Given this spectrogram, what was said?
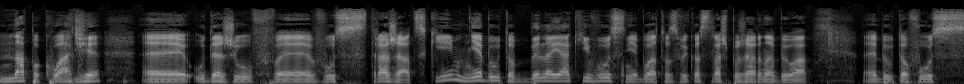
na pokładzie e, uderzył w e, wóz strażacki. Nie był to byle jaki wóz, nie była to zwykła straż pożarna, była, e, był to wóz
